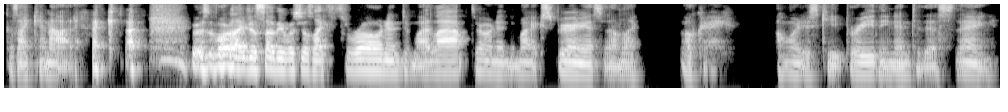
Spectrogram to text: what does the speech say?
because I cannot. It was more like just something was just like thrown into my lap, thrown into my experience, and I'm like, okay, I want to just keep breathing into this thing.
